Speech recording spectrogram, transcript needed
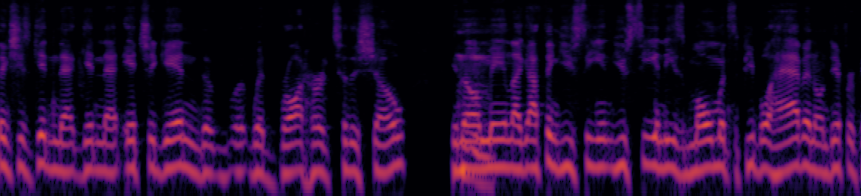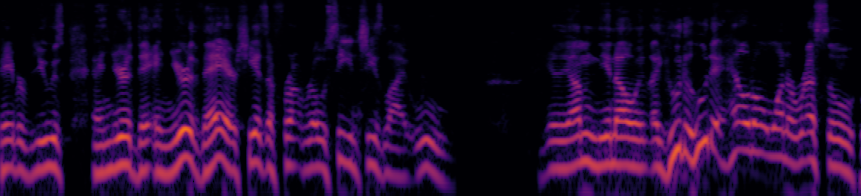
think she's getting that getting that itch again. That what brought her to the show. You know what I Mhm. mean? Like I think you see you see in these moments that people having on different pay per views, and you're there and you're there. She has a front row seat, and she's like, "Ooh, I'm you know like who the, who the hell don't want to wrestle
